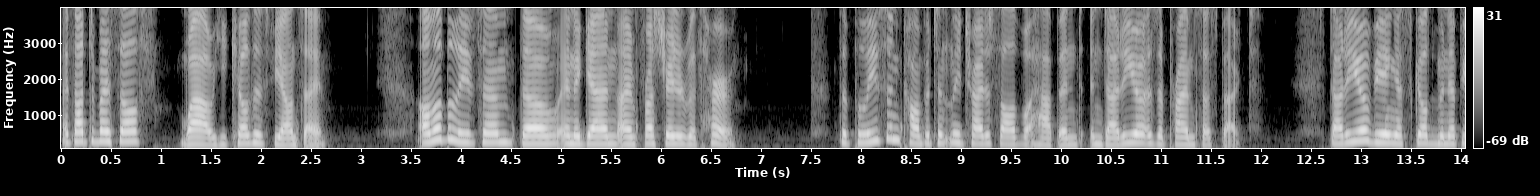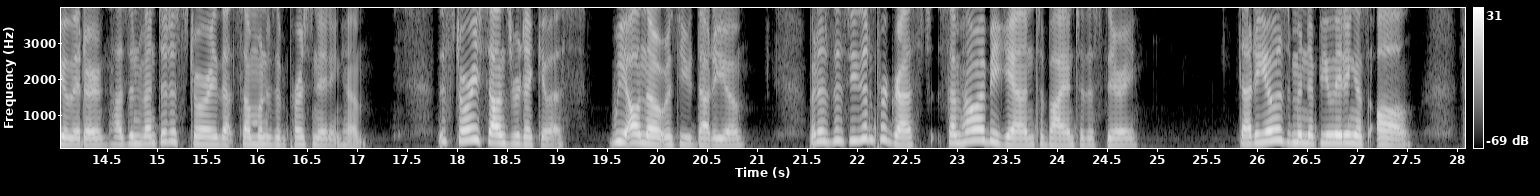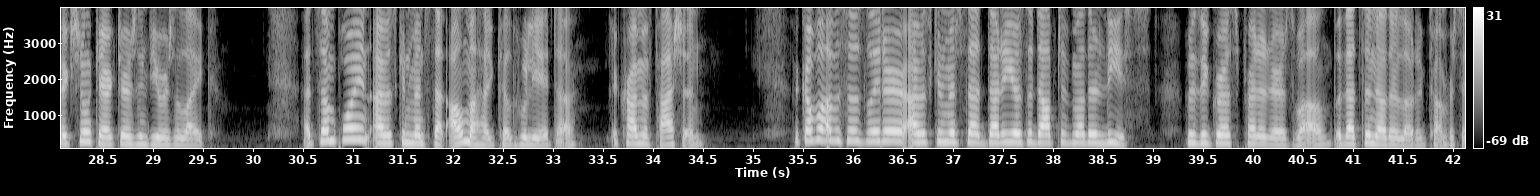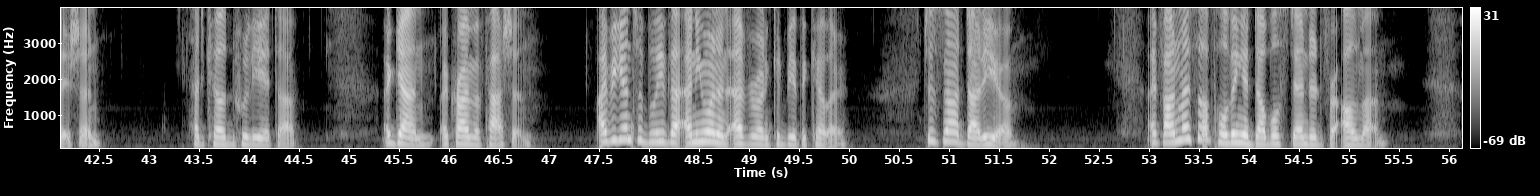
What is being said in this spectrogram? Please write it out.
I thought to myself, wow, he killed his fiancée. Alma believes him, though, and again, I am frustrated with her. The police incompetently try to solve what happened, and Dario is a prime suspect. Dario, being a skilled manipulator, has invented a story that someone is impersonating him. This story sounds ridiculous. We all know it was you, Dario. But as the season progressed, somehow I began to buy into this theory. Dario is manipulating us all, fictional characters and viewers alike. At some point, I was convinced that Alma had killed Julieta, a crime of passion. A couple episodes later, I was convinced that Dario's adoptive mother, Lise, who's a gross predator as well, but that's another loaded conversation, had killed Julieta. Again, a crime of passion. I began to believe that anyone and everyone could be the killer, just not Dario. I found myself holding a double standard for Alma.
